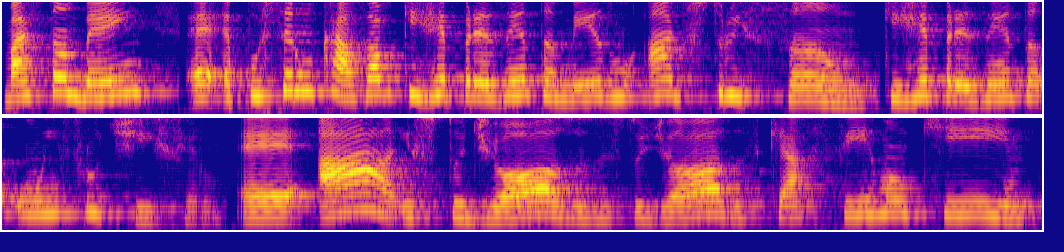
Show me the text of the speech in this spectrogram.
mas também também é, é por ser um casal que representa mesmo a destruição, que representa o infrutífero. É, há estudiosos, estudiosas que afirmam que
